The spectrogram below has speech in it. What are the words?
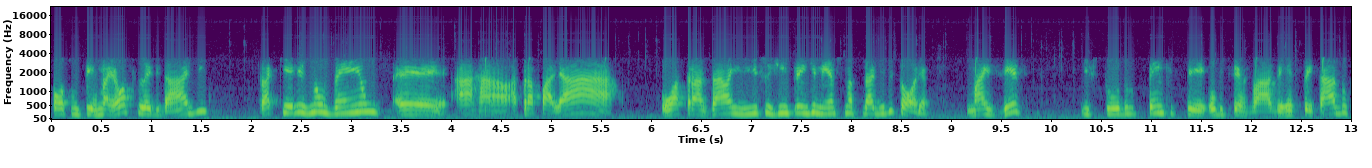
possam ter maior celeridade para que eles não venham é, atrapalhar ou atrasar inícios de empreendimentos na cidade de Vitória. Mas esse estudo tem que ser observado e respeitado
